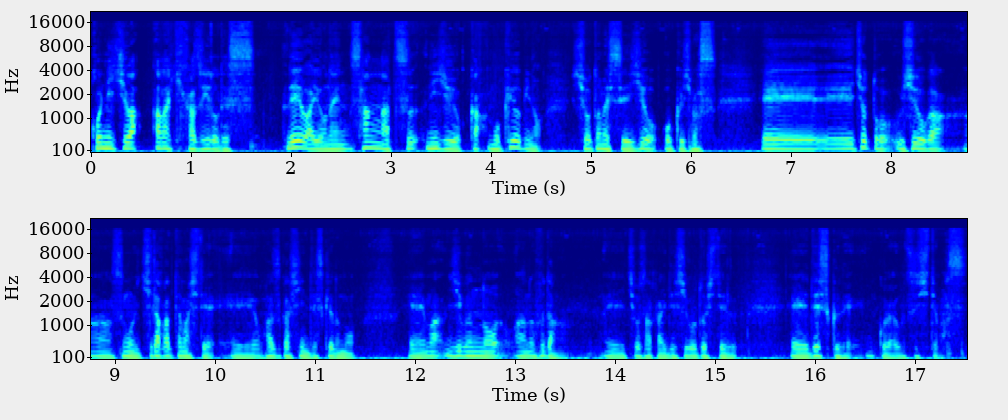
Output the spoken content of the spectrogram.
こんにちは荒木和弘です。令和4年3月24日木曜日のショートメッセージをお送りします、えー、ちょっと後ろがすごい散らかってまして、えー、お恥ずかしいんですけども、えー、まあ、自分のあの普段、え調査会で仕事してる、えデスクでこれは映してます、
